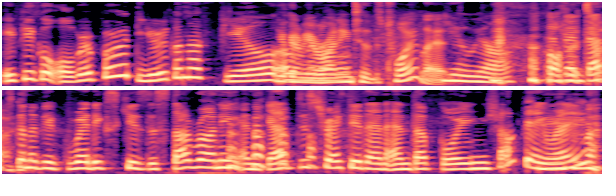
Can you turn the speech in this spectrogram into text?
if you go overboard, you're gonna feel Mm. You're going to be running to the toilet. You will. and then that's going to be a great excuse to stop running and get distracted and end up going shopping, right?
